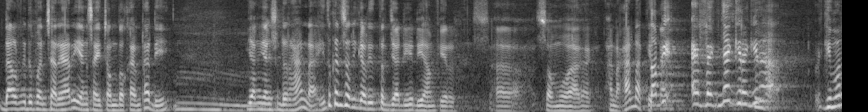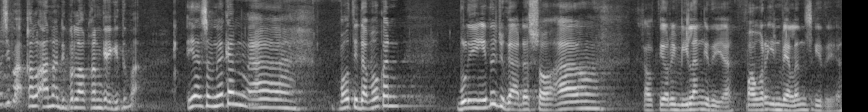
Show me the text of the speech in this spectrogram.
dalam kehidupan sehari-hari yang saya contohkan tadi, hmm. yang yang sederhana itu kan sering kali terjadi di hampir uh, semua anak-anak. Ya Tapi kan? efeknya kira-kira hmm. Gimana sih Pak kalau anak diperlakukan kayak gitu Pak? Ya sebenarnya kan uh, mau tidak mau kan bullying itu juga ada soal kalau teori bilang gitu ya, power imbalance gitu ya.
